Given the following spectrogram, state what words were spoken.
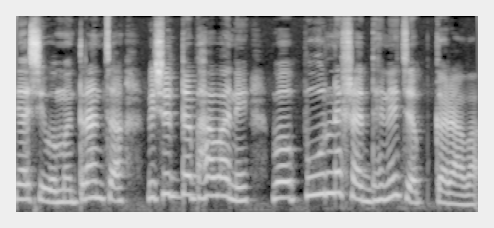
या शिवमंत्रांचा विशुद्ध भावाने व पूर्ण श्रद्धेने जप करावा.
